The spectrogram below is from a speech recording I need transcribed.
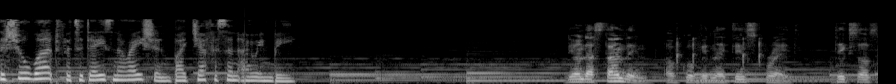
The Sure Word for today's narration by Jefferson Owenby. The understanding of COVID 19 spread takes us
